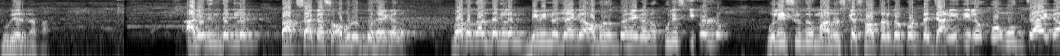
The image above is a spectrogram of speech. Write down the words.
দূরের ব্যাপার। আগের দিন দেখলেন পাক সার্কাস অবরুদ্ধ হয়ে গেল। গতকাল দেখলেন বিভিন্ন জায়গায় অবরুদ্ধ হয়ে গেল। পুলিশ কি করল? পুলিশ শুধু মানুষকে সতর্ক করতে জানিয়ে দিল, অমুক জায়গা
